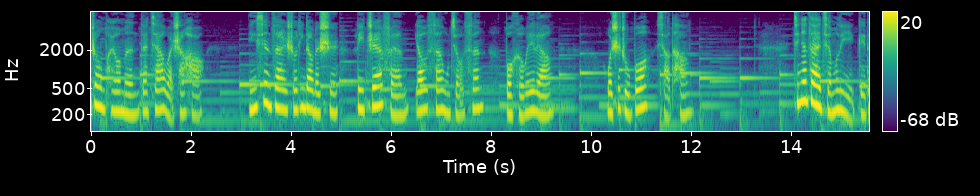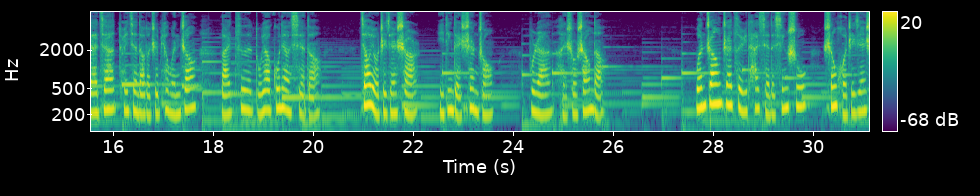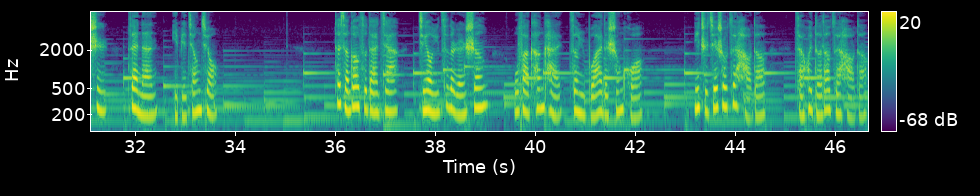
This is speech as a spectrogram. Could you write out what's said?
各位听众朋友们，大家晚上好。您现在收听到的是荔枝 FM 幺三五九三薄荷微凉，我是主播小唐。今天在节目里给大家推荐到的这篇文章，来自毒药姑娘写的。交友这件事儿，一定得慎重，不然很受伤的。文章摘自于他写的新书《生活这件事，再难也别将就》。他想告诉大家，仅有一次的人生，无法慷慨赠予不爱的生活。你只接受最好的，才会得到最好的。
